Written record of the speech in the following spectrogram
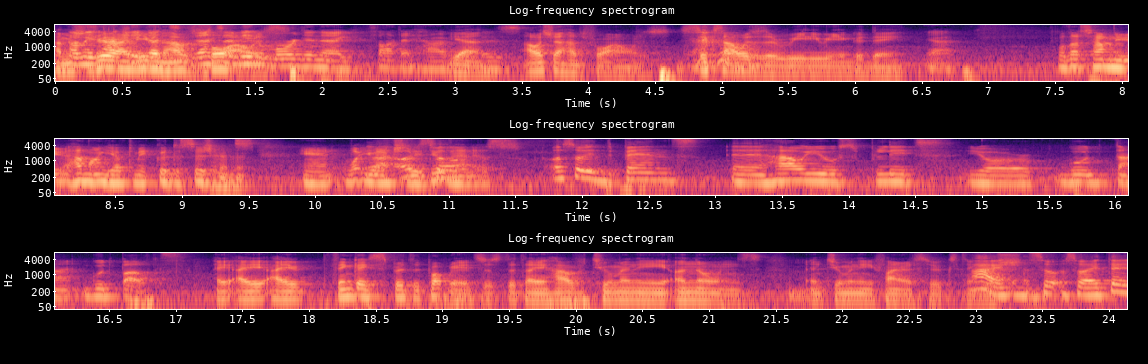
I'm I mean, sure I actually, even that's, have that's four a little hours. more than I thought I have. Yeah, Because, I wish I had four hours. Six hours is a really, really good day. yeah. Well, that's how many, how long you have to make good decisions, and what you Yeah, actually do then is also, it depends uh, how you split your good time, good parts. I, I, I think I split it properly. It's just that I have too many unknowns and too many fires to Ah, extinguish. so so I tell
